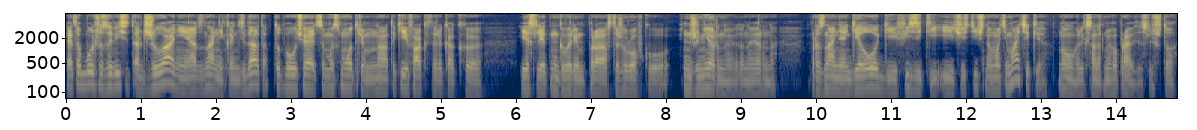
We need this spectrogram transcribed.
Это больше зависит от желания и от знаний кандидата. Тут, получается, мы смотрим на такие факторы, как, э, если это мы говорим про стажировку инженерную, это, наверное, про знания геологии, физики и частично математики, ну, Александр меня поправит, если что.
